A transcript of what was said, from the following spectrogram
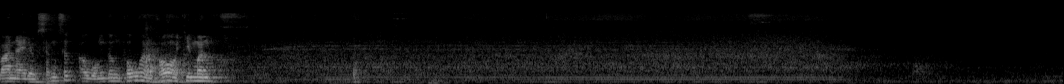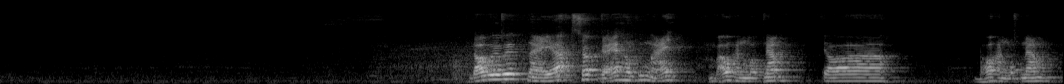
van này được sản xuất ở quận Tân Phú thành phố Hồ Chí Minh. Đối với bếp này á shop rẻ hơn khuyến mãi bảo hành một năm cho bảo hành một năm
